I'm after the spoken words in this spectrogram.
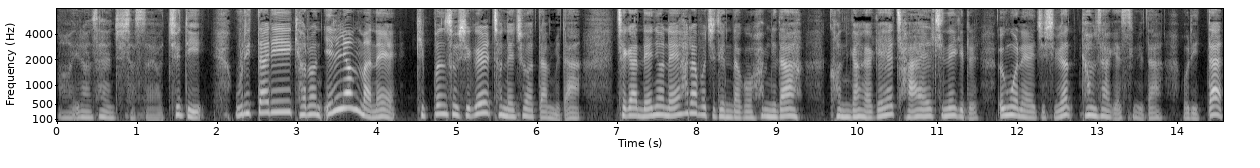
어, 이런 사연 주셨어요. 주디, 우리 딸이 결혼 1년 만에 기쁜 소식을 전해 주었답니다. 제가 내년에 할아버지 된다고 합니다. 건강하게 잘 지내기를 응원해 주시면 감사하겠습니다. 우리 딸,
